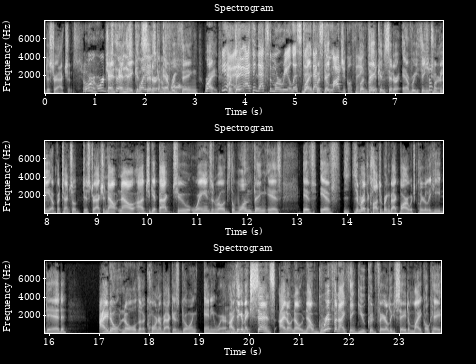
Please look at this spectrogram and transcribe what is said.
distractions. Or, or just and, that and they consider gonna everything right. Yeah, but they, I, I think that's the more realistic. Right, that's but the logical thing. But, they consider everything Sure. to be a potential distraction. Now, now uh, to get back to Waynes and Rhodes, the one thing is if if Zimmer had the clout to bring back Barr, which clearly he did. I don't know that a cornerback is going anywhere. I think it mm-hmm. makes sense. I don't know. Now, Griffen, I think you could fairly say to Mike, okay,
